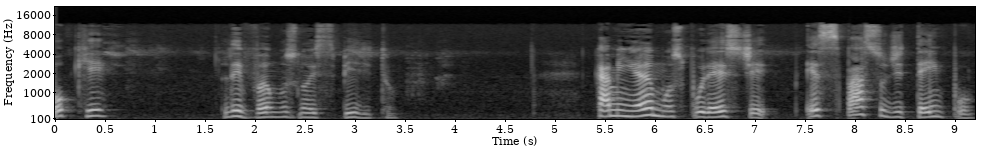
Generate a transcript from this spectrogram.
o que levamos no espírito caminhamos por este espaço de tempo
